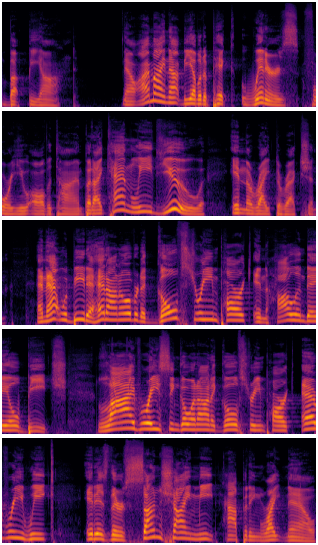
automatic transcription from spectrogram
but beyond. Now, I might not be able to pick winners for you all the time, but I can lead you in the right direction. And that would be to head on over to Gulfstream Park in Hallandale Beach. Live racing going on at Gulfstream Park every week. It is their sunshine meet happening right now.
